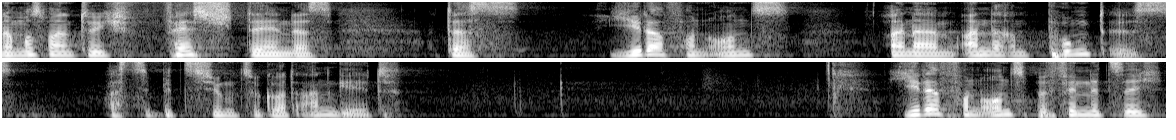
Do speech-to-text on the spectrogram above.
da muss man natürlich feststellen, dass, dass jeder von uns an einem anderen Punkt ist was die Beziehung zu Gott angeht. Jeder von uns befindet sich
